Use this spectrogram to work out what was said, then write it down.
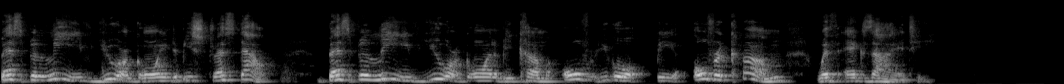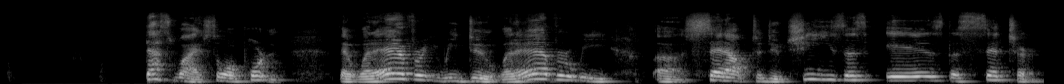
Best believe you are going to be stressed out. Best believe you are going to become over, you will be overcome with anxiety. That's why it's so important that whatever we do, whatever we uh, set out to do, Jesus is the center.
